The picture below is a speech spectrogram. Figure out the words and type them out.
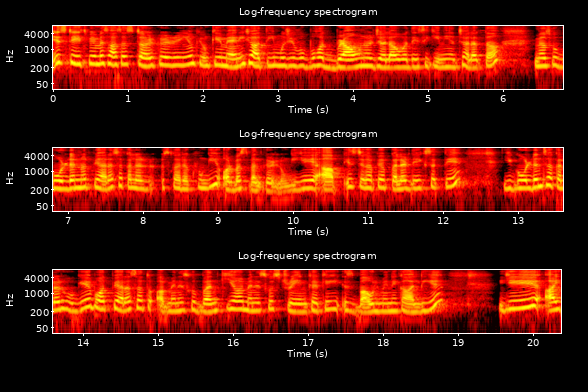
इस स्टेज पे मैं साथ साथ स्टर कर रही हूँ, क्योंकि मैं नहीं चाहती, मुझे वो बहुत ब्राउन और जला हुआ देसी की नहीं अच्छा लगता। मैं उसको गोल्डन और प्यारा सा कलर उसका रखूँगी और बस बंद कर लूँगी। ये आप इस जगह पे आप कलर देख सकते हैं। ये गोल्डन सा कलर हो गया, बहुत प्यारा सा। तो अब मैंने इसको बंद किया और मैंने इसको स्ट्रेन करके इस बाउल में निकाल लिए ये आई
